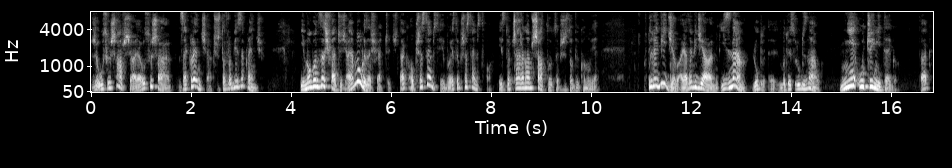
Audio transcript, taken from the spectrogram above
że usłyszawszy, a ja usłyszałem zaklęcie, a Krzysztof robi zaklęcie. I mogąc zaświadczyć, a ja mogę zaświadczyć, tak, o przestępstwie, bo jest to przestępstwo. Jest to czarna msza, to co Krzysztof wykonuje, które widział, a ja to widziałem i znam, lub, bo to jest lub znał. Nie uczyni tego, tak?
